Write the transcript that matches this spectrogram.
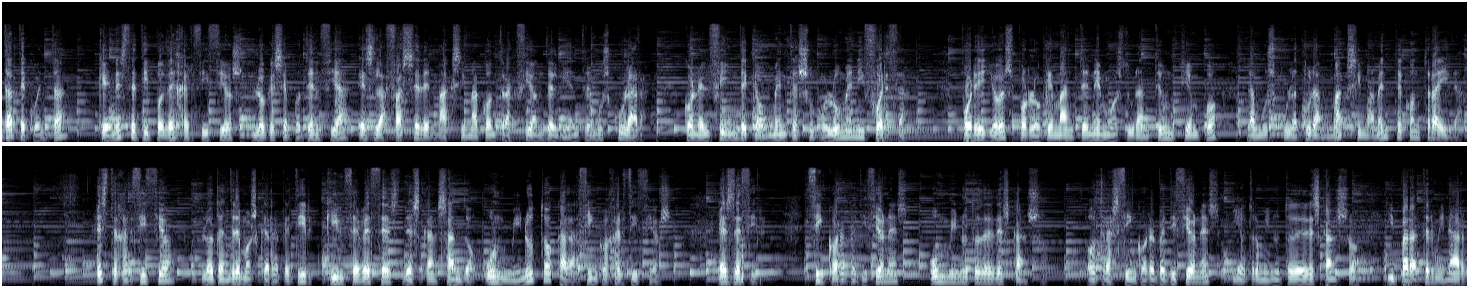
Date cuenta que en este tipo de ejercicios lo que se potencia es la fase de máxima contracción del vientre muscular, con el fin de que aumente su volumen y fuerza. Por ello es por lo que mantenemos durante un tiempo la musculatura máximamente contraída. Este ejercicio lo tendremos que repetir 15 veces descansando un minuto cada 5 ejercicios, es decir, 5 repeticiones, un minuto de descanso, otras 5 repeticiones y otro minuto de descanso y para terminar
